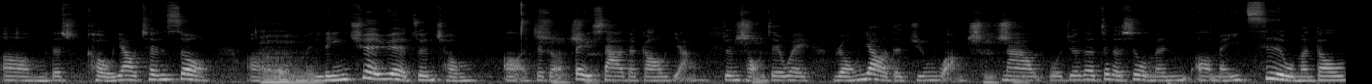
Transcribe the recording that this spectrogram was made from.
呃，我们的口要称颂，呃，我们灵雀跃尊崇。呃，这个被杀的羔羊，遵从这位荣耀的君王。是是。那我觉得这个是我们呃每一次我们都，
